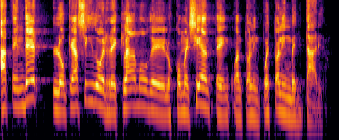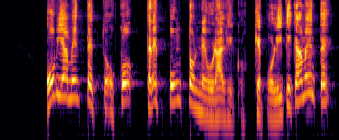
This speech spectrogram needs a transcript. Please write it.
atender lo que ha sido el reclamo de los comerciantes en cuanto al impuesto al inventario. Obviamente tocó tres puntos neurálgicos que políticamente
